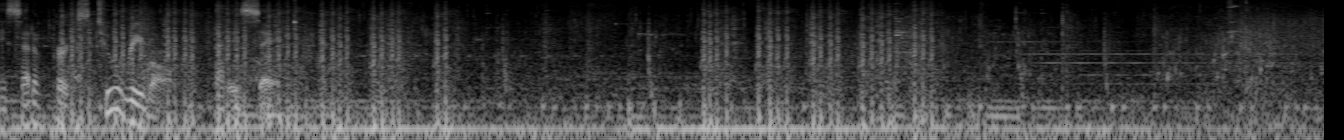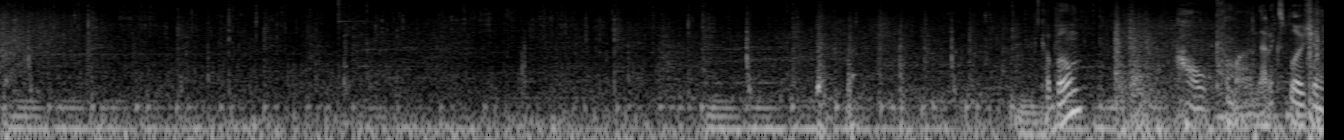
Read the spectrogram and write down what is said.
A set of perks to reroll that is saved. Explosion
